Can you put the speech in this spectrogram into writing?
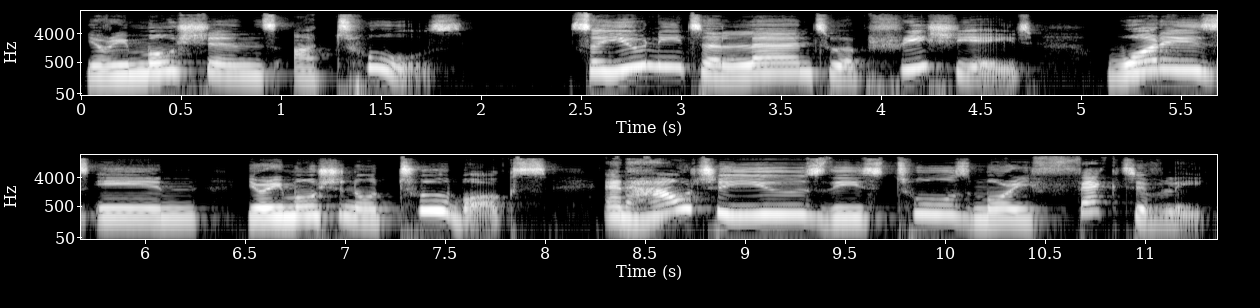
Your emotions are tools. So you need to learn to appreciate what is in your emotional toolbox and how to use these tools more effectively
